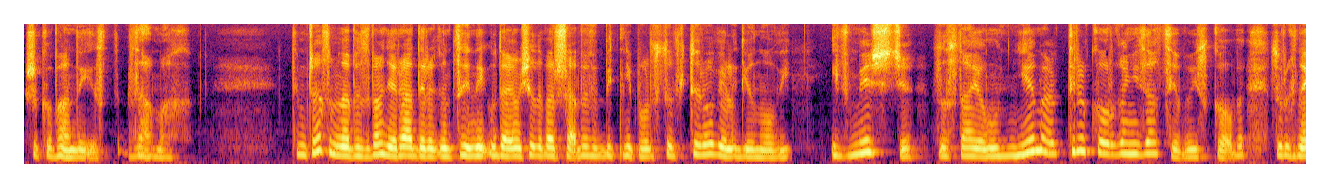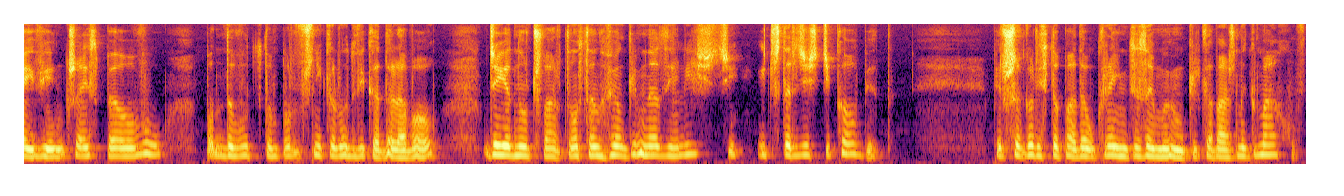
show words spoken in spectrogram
szykowany jest zamach. Tymczasem na wezwanie Rady Regencyjnej udają się do Warszawy wybitni polscy oficerowie legionowi i w mieście zostają niemal tylko organizacje wojskowe, z których największa jest POW pod dowództwem porucznika Ludwika Delavaux, gdzie jedną czwartą stanowią gimnazjaliści i 40 kobiet. 1 listopada Ukraińcy zajmują kilka ważnych gmachów.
